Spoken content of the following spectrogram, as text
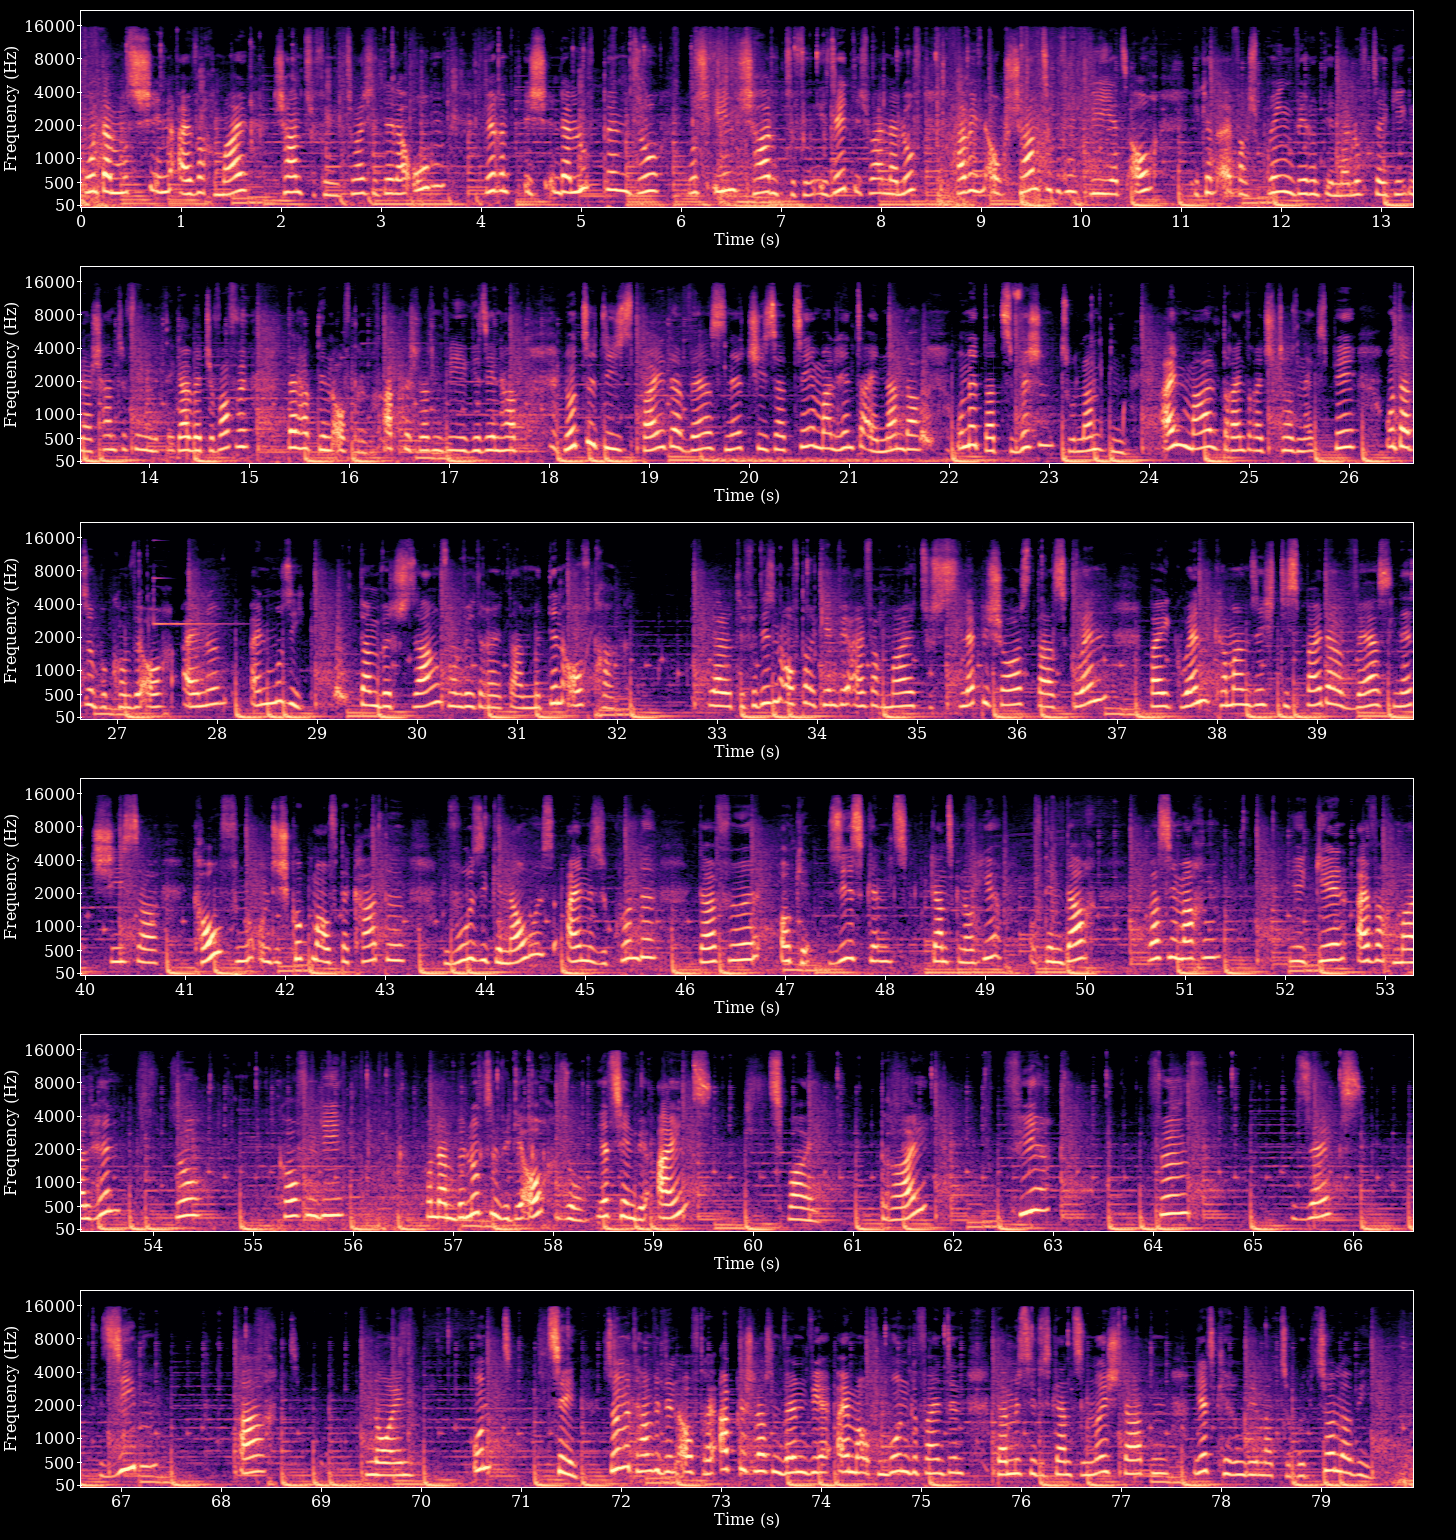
Und dann muss ich ihn einfach mal Schaden zufügen. Zum Beispiel der da oben während ich in der Luft bin, so muss ich ihnen Schaden zufügen. Ihr seht, ich war in der Luft, habe ihnen auch Schaden zugefügt, wie jetzt auch. Ihr könnt einfach springen, während ihr in der Luft seid, Gegner Schaden zufügen, mit egal welcher Waffe. Dann habt ihr den Auftrag abgeschlossen, wie ihr gesehen habt. Nutze die Spider-Verse Netschießer zehnmal hintereinander, ohne dazwischen zu landen. Einmal 33.000 XP und dazu bekommen wir auch eine, eine Musik. Dann würde ich sagen, fangen wir direkt an mit dem Auftrag. Ja, Leute, für diesen Auftrag gehen wir einfach mal zu Slappy Shores. Da ist Gwen. Bei Gwen kann man sich die Spider-Verse Netzschießer kaufen. Und ich gucke mal auf der Karte, wo sie genau ist. Eine Sekunde. Dafür, okay, sie ist ganz, ganz genau hier auf dem Dach. Was wir machen, wir gehen einfach mal hin. So, kaufen die. Und dann benutzen wir die auch. So, jetzt sehen wir 1, 2, 3, 4, 5, 6, 7, 8, 9 und 10. Somit haben wir den Auftrag abgeschlossen. Wenn wir einmal auf den Boden gefallen sind, dann müsst ihr das Ganze neu starten. Jetzt kehren wir mal zurück zur Lobby.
